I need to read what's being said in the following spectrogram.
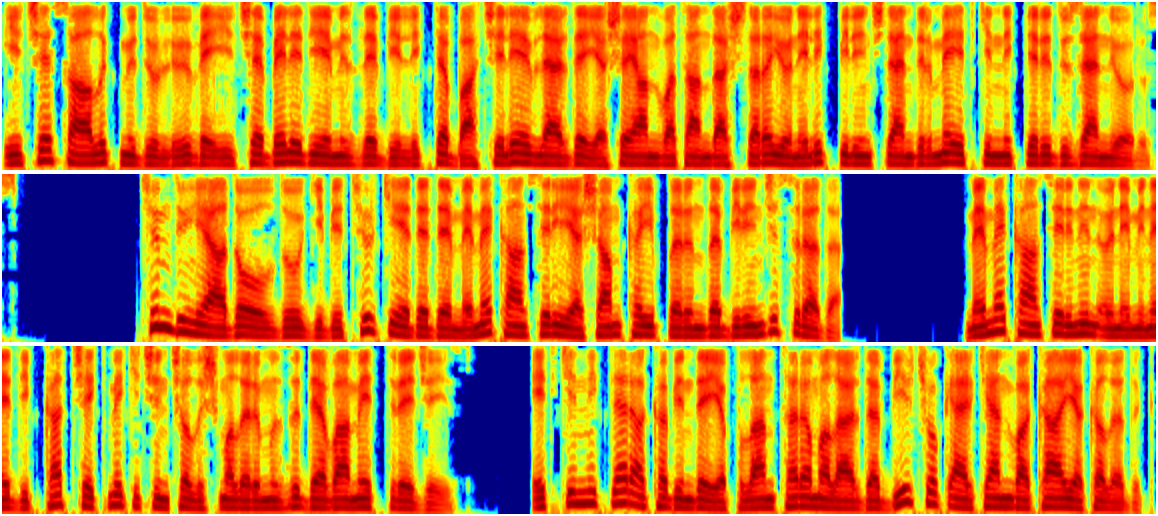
İlçe Sağlık Müdürlüğü ve ilçe belediyemizle birlikte Bahçelievler'de yaşayan vatandaşlara yönelik bilinçlendirme etkinlikleri düzenliyoruz. Tüm dünyada olduğu gibi Türkiye'de de meme kanseri yaşam kayıplarında birinci sırada. Meme kanserinin önemine dikkat çekmek için çalışmalarımızı devam ettireceğiz. Etkinlikler akabinde yapılan taramalarda birçok erken vaka yakaladık.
